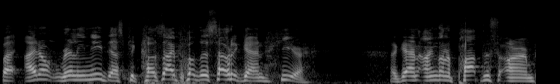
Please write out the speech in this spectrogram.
But I don't really need this because I pull this out again here. Again, I'm going to pop this arm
